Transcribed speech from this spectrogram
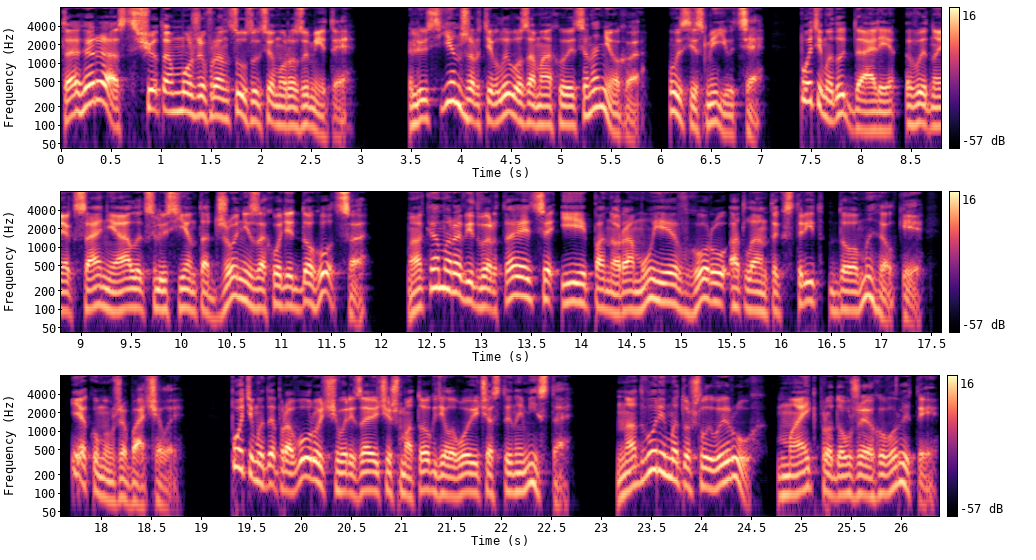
Та гаразд, що там може француз у цьому розуміти? Люсьєн жартівливо замахується на нього, усі сміються. Потім ідуть далі. Видно, як Сані, Алекс, Люсьєн та Джонні заходять до Готса, а камера відвертається і панорамує вгору Атлантик Стріт до мигалки, яку ми вже бачили. Потім іде праворуч, вирізаючи шматок ділової частини міста. На дворі метушливий рух. Майк продовжує говорити.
